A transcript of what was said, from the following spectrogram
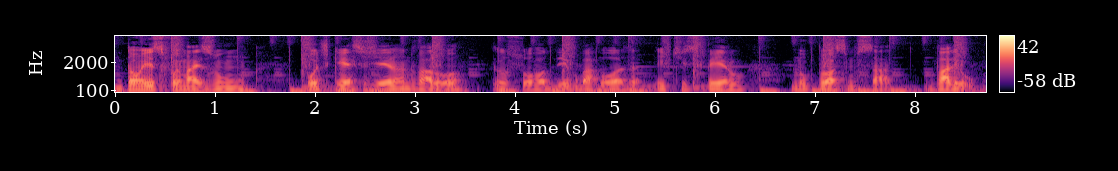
Então esse foi mais um podcast gerando valor. Eu sou Rodrigo Barbosa e te espero no próximo sábado. Valeu!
